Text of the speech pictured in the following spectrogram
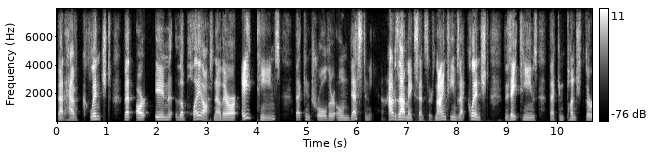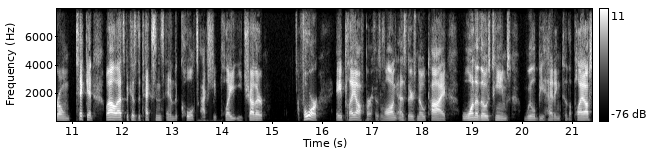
that have clinched that are in the playoffs. Now, there are eight teams that control their own destiny. How does that make sense? There's nine teams that clinched. There's eight teams that can punch their own ticket. Well, that's because the Texans and the Colts actually play each other for a playoff berth. As long as there's no tie, one of those teams will be heading to the playoffs.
